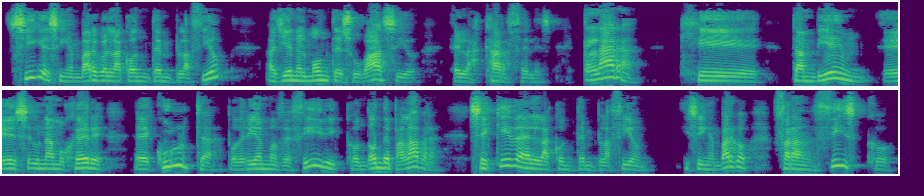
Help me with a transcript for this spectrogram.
sigue, sin embargo, en la contemplación, allí en el monte Subasio, en las cárceles. Clara, que también es una mujer eh, culta, podríamos decir, y con don de palabra, se queda en la contemplación. Y sin embargo, Francisco,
